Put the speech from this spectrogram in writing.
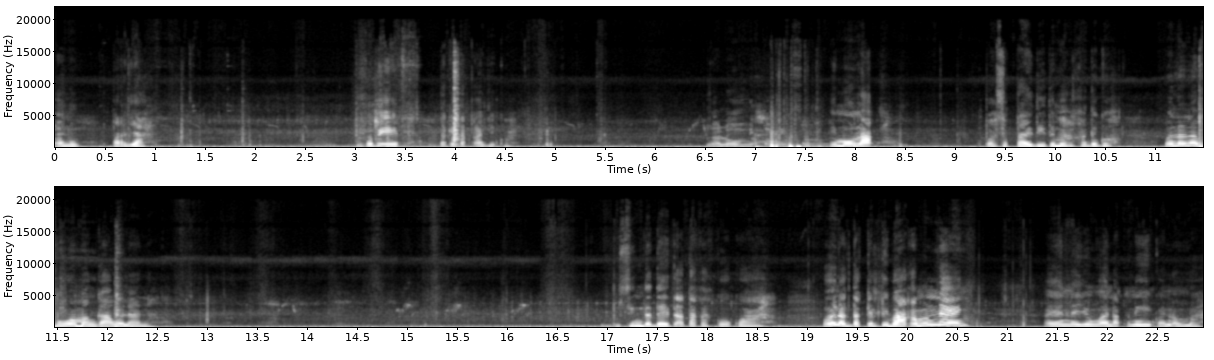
Ano? Parya. Kapiit. Takitak aja ko. Nalumit kami sa... Imulak. Pasok tayo dito mga kadugo. Wala na bunga mangga. Wala na. Busing daday tatak ako ko ha. Oy, nagdakil ti baka mo neng. Ayan na yung anak ni Kwan Oma.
